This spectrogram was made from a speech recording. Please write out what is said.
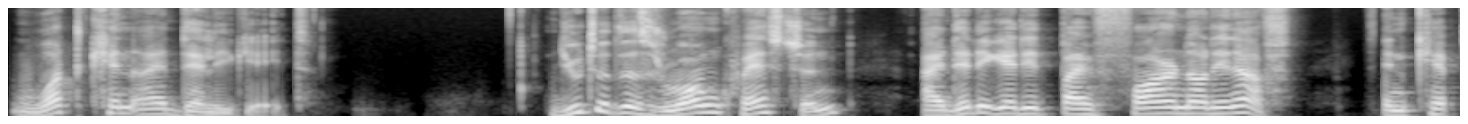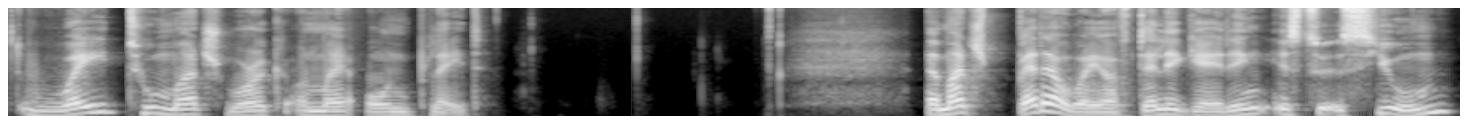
What can I delegate? Due to this wrong question, I delegated by far not enough and kept way too much work on my own plate. A much better way of delegating is to assume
